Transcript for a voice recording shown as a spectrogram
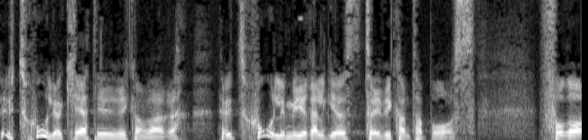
Det er utrolig hvor kreative vi kan være. Det er utrolig mye religiøst tøy vi kan ta på oss for å,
